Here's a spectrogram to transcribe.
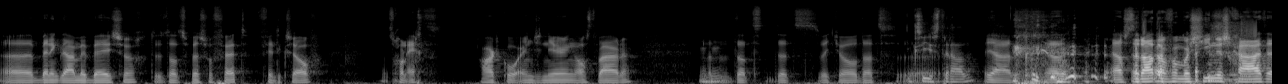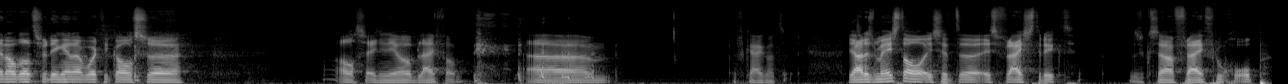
Eh, ben ik daarmee bezig. Dus dat is best wel vet, vind ik zelf. Dat is gewoon echt hardcore engineering als het ware. Mhm. Dat, dat, dat, weet je wel, dat... Ik zie je eh, stralen. Ja, dat- ja. Ja, als het raad over machines gaat en al dat soort dingen, dan word ik als, eh, als engineer wel blij van. Ehm, even kijken wat. Ja, dus meestal is het eh, is vrij strikt. Dus ik sta vrij vroeg op.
